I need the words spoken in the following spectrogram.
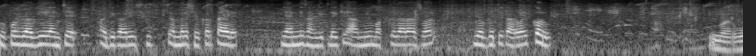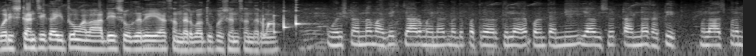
उपविभागीय यांचे अधिकारी श्री चंद्रशेखर तायडे यांनी सांगितले की आम्ही मक्तेदारासवर योग्य ती कारवाई करू. बरं वरिष्ठांचे काही तुम्हाला आदेश वगैरे या संदर्भात उपोषण संदर्भात? वरिष्ठांना मागे चार महिन्यांमध्ये पत्रव्यवहार केला आहे पण त्यांनी या विषय टाळण्यासाठी मला आजपर्यंत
